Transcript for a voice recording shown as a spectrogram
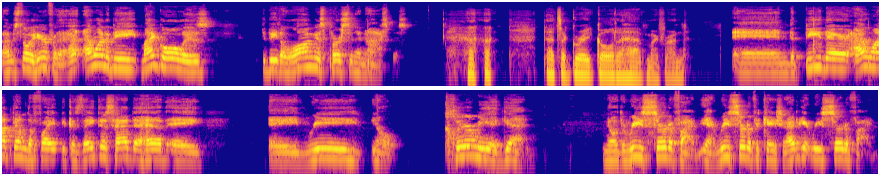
I'm still here for that. I, I want to be, my goal is to be the longest person in hospice. That's a great goal to have, my friend. And to be there, I want them to fight because they just had to have a a re, you know, clear me again. You know, the recertified. Yeah, recertification. I had to get recertified.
